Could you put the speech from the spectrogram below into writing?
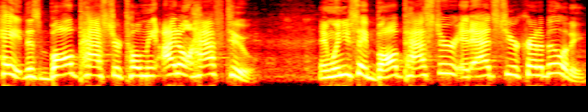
hey, this bald pastor told me I don't have to. And when you say bald pastor, it adds to your credibility.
